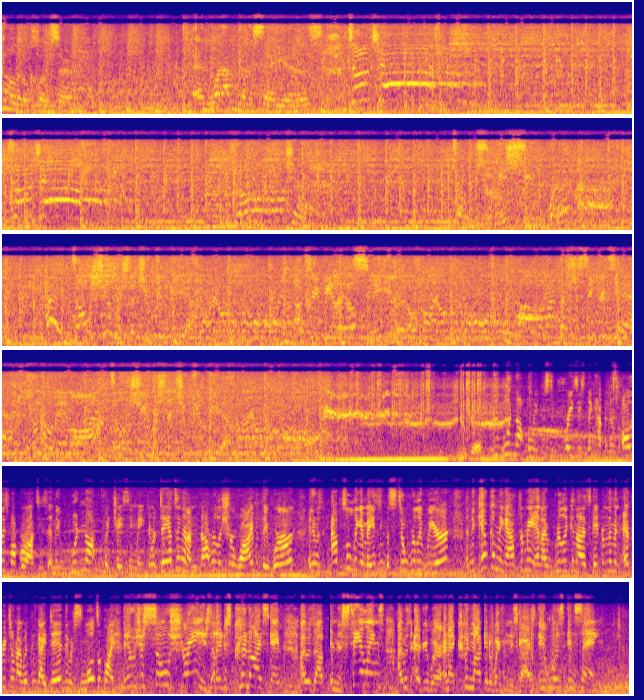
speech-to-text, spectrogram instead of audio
come a little closer. And what I'm gonna say is, don't you? Would not believe this. The craziest thing happened. There was all these paparazzis, and they would not quit chasing me. They were dancing, and I'm not really sure why, but they were, and it was absolutely amazing, but still really weird. And they kept coming after me, and I really could not escape from them. And every time I would think I did, they would just multiply. And it was just so strange that I just could not escape. I was up in the ceilings, I was everywhere, and I could not get away from these guys. It was insane.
